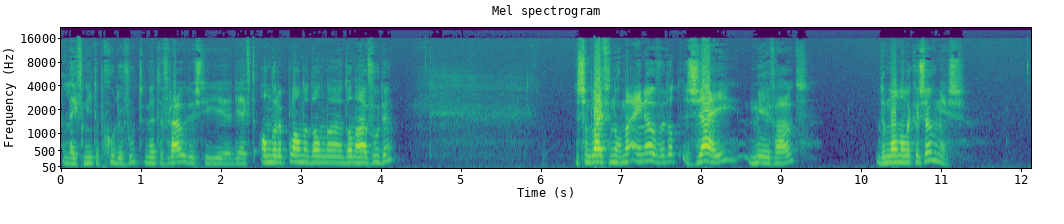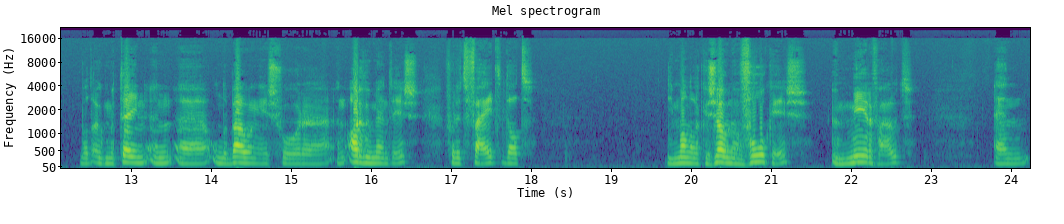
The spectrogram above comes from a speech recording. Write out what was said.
leeft niet op goede voet met de vrouw, dus die, uh, die heeft andere plannen dan, dan haar voeden. Dus dan blijft er nog maar één over, dat zij, meervoud, de mannelijke zoon is. wat ook meteen een eh, onderbouwing is voor eh, een argument is voor het feit dat die mannelijke zoon een volk is, een meervoud, en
